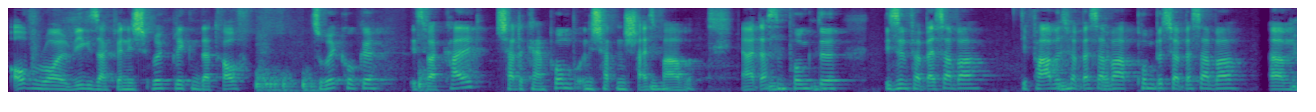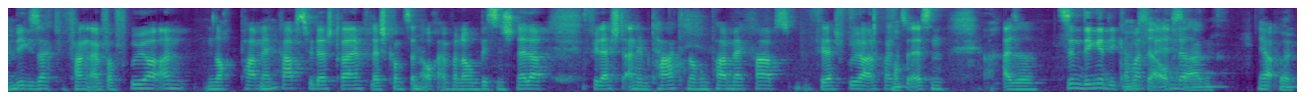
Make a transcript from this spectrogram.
overall, wie gesagt, wenn ich rückblickend da drauf zurückgucke, es war kalt, ich hatte keinen Pump und ich hatte eine scheiß Farbe. Ja, das sind Punkte, die sind verbesserbar. Die Farbe ist verbesserbar, Pump ist verbesserbar. Ähm, Wie gesagt, wir fangen einfach früher an, noch ein paar mehr Carbs wieder streuen. Vielleicht kommt es dann auch einfach noch ein bisschen schneller. Vielleicht an dem Tag noch ein paar mehr Carbs, vielleicht früher anfangen Komm. zu essen. Also es sind Dinge, die kann man man, muss ja auch sagen, Ja, voll,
